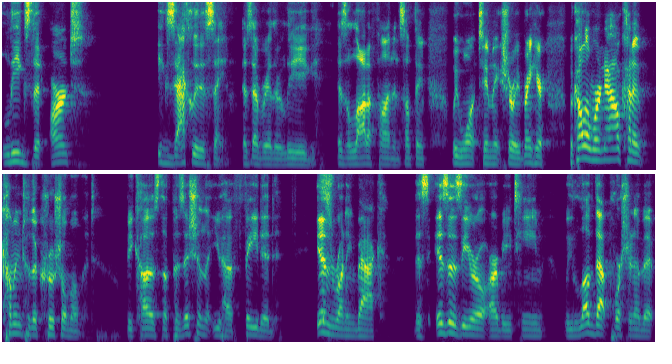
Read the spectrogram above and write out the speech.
leagues that aren't exactly the same as every other league is a lot of fun and something we want to make sure we bring here. But Colm, we're now kind of coming to the crucial moment because the position that you have faded is running back. This is a zero RB team. We love that portion of it.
